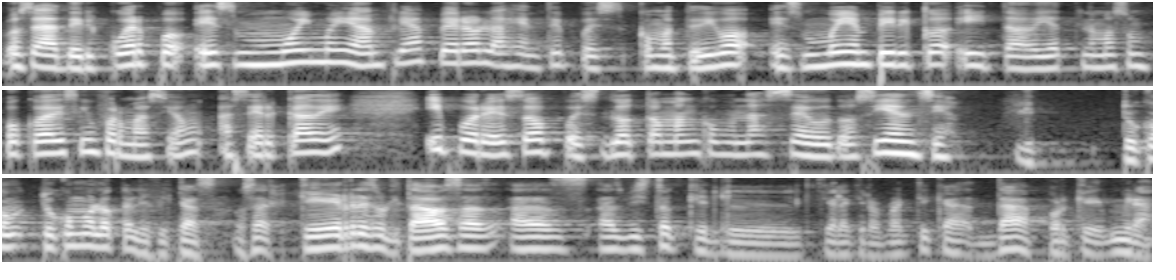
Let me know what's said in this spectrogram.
o sea, del cuerpo, es muy, muy amplia, pero la gente, pues, como te digo, es muy empírico y todavía tenemos un poco de desinformación acerca de, y por eso, pues, lo toman como una pseudociencia. ¿Y tú tú cómo lo calificas? O sea, ¿qué resultados has, has- visto que, que la quiropráctica da? Porque, mira,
